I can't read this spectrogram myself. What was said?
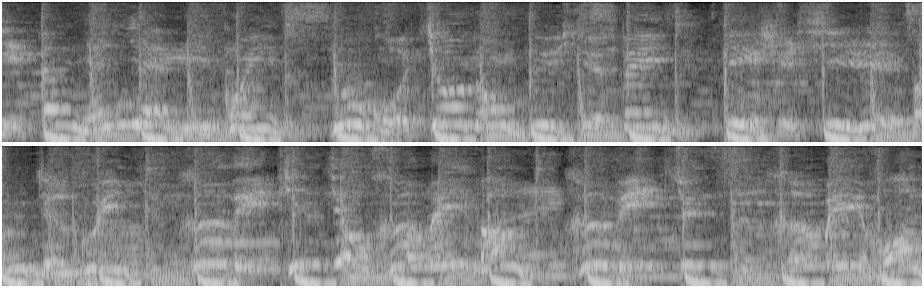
忆当年燕你归如果蛟龙浴血飞必是昔日王者归。何为天骄何为王？何为君子何为皇？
